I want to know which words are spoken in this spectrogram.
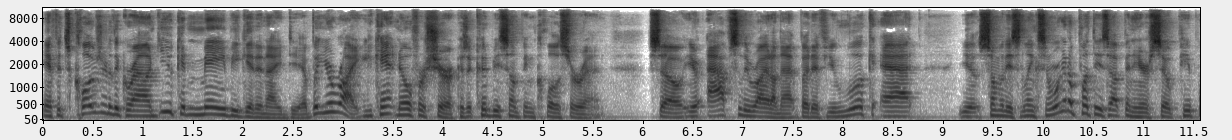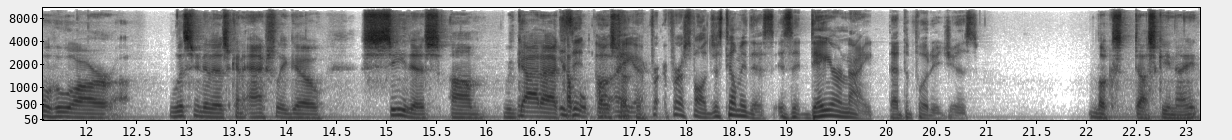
If it's closer to the ground, you can maybe get an idea. But you're right. You can't know for sure because it could be something closer in. So you're absolutely right on that. But if you look at you know, some of these links, and we're going to put these up in here so people who are uh, listening to this can actually go see this. Um, we've got a Is couple it? posts up hey, here. first of all, just tell me this: is it day or night that the footage is? Looks dusky night.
